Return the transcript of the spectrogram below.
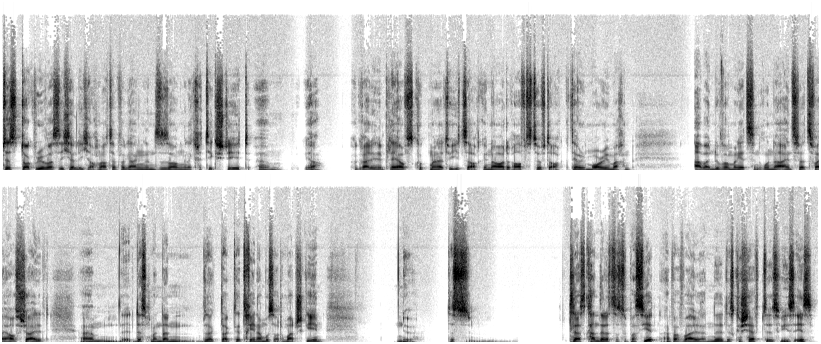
dass Doc Rivers sicherlich auch nach der vergangenen Saison in der Kritik steht. Ähm, ja, gerade in den Playoffs guckt man natürlich jetzt auch genauer drauf. Das dürfte auch Daryl Morey machen. Aber nur weil man jetzt in Runde 1 oder 2 ausscheidet, ähm, dass man dann sagt, sagt, der Trainer muss automatisch gehen. Nö. Das, klar, es kann sein, dass das so passiert, einfach weil ne, das Geschäft ist, wie es ist.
